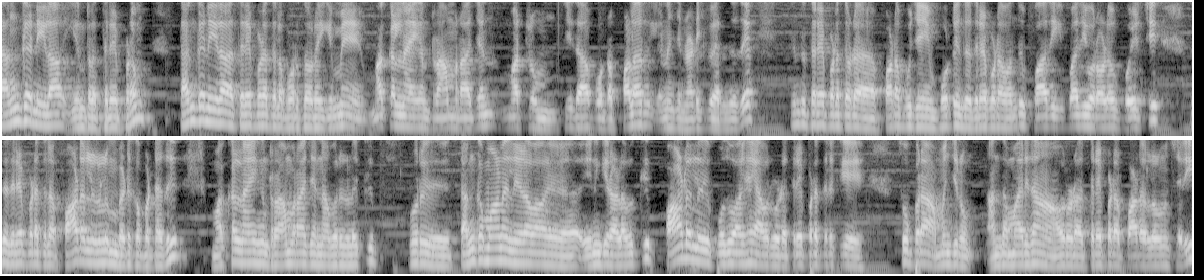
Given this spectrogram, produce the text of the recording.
தங்க நிலா என்ற திரைப்படம். தங்க நிலா திரைப்படத்தில் பொறுத்த வரைக்குமே மக்கள் நாயகன் ராமராஜன் மற்றும் சீதா போன்ற பலர் இணைஞ்சு நடிக்க இருந்தது. இந்த திரைப்படத்தோட பட பூஜையும் போட்டு இந்த திரைப்படம் வந்து பாதி பாதி ஓரளவு போயிடுச்சு இந்த திரைப்படத்தில் பாடல்களும் எடுக்கப்பட்டது. மக்கள் நாயகன் ராமராஜன் அவர்களுக்கு ஒரு தங்கமான நிலவா என்கிற அளவுக்கு பாடல் பொதுவாக அவரோட திரைப்படத்திற்கு சூப்பராக அமைஞ்சிரும். அந்த மாதிரி தான் அவரோட திரைப்பட பாடலும் சரி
